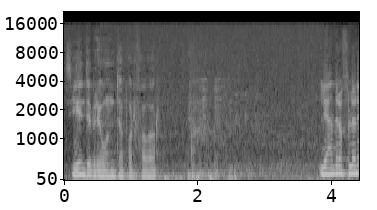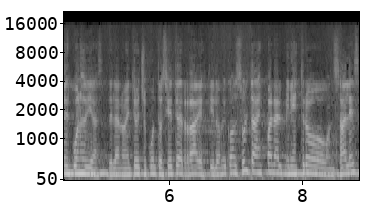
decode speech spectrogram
Siguiente pregunta, por favor. Leandro Flores, buenos días, de la 98.7 Radio Estilo. Mi consulta es para el ministro González.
